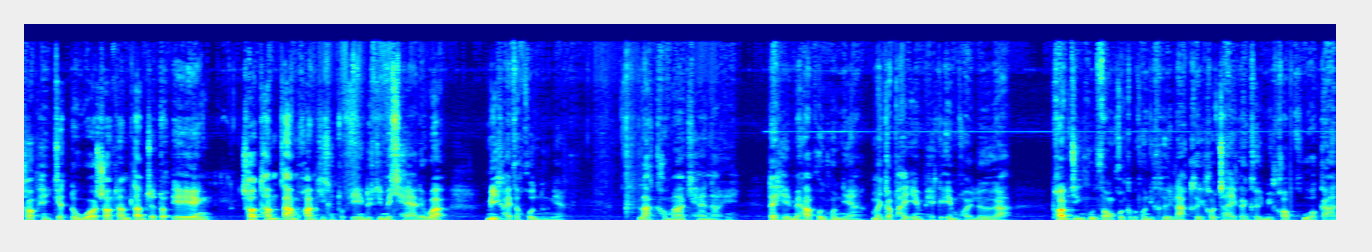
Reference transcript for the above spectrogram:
ชอบเห็นแก่ตัวชอบทำตามใจตัวเอง ชอบทำตามความคิดของตัวเองโดยที่ไม่แคร์เลยว่ามีใครสักคนหนึ่งเนี่ยรักเขามากแค่ไหน แต่เห็นไหมครับคนคนนี้เหมือนกับไพ่เอ็มเพกับเอ็มพอยเลอร์อะ ความจริงคุณสองคนก็เป็นคนที่เคยรักเคยเข้าใจกันเคยมีครอบครัวกัน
